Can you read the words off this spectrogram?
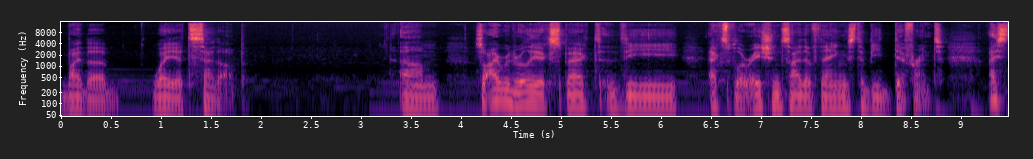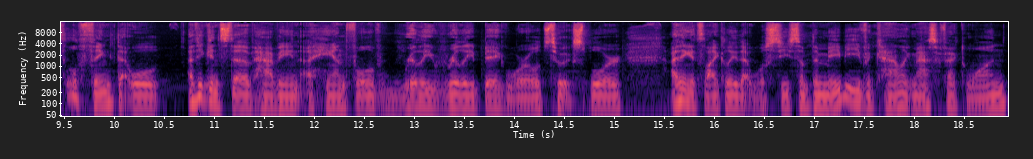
by the way it's set up. Um, so I would really expect the exploration side of things to be different. I still think that we'll I think instead of having a handful of really, really big worlds to explore, I think it's likely that we'll see something maybe even kind of like Mass Effect 1,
